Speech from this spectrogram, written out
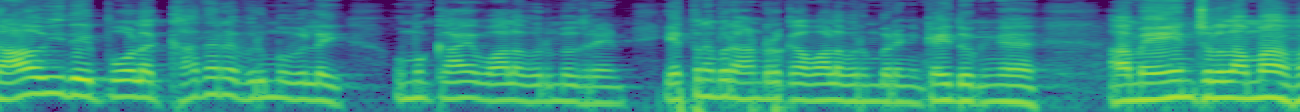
தாவிதை போல கதற விரும்பவில்லை. உமக்காய வாழ விரும்புகிறேன். எத்தனை பேர் ஆண்டோருக்கா வாழ விரும்புகிறேங்க? கை தூக்குங்க. ஆமேன்னு சொல்லலாமா?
